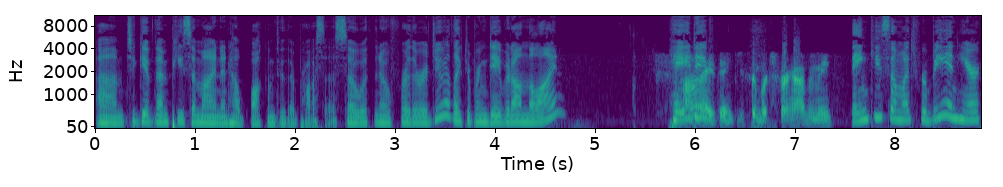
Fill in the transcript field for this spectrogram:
um, to give them peace of mind and help walk them through their process. So, with no further ado, I'd like to bring David on the line. Hey, Hi, David. thank you so much for having me. Thank you so much for being here.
